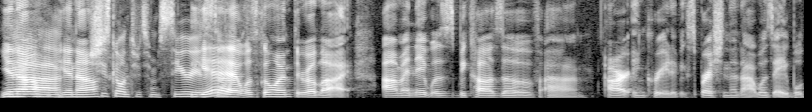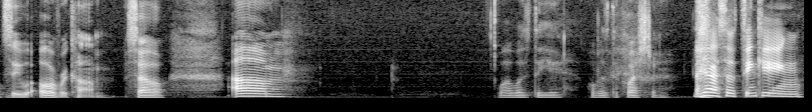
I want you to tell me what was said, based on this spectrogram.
you Yeah. know? You know? She's going through some serious yeah, stuff. it was going through a lot. Um, and it was because of uh, art and creative expression that I was able to overcome. So, um, what was the what was the question? yeah. So thinking,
